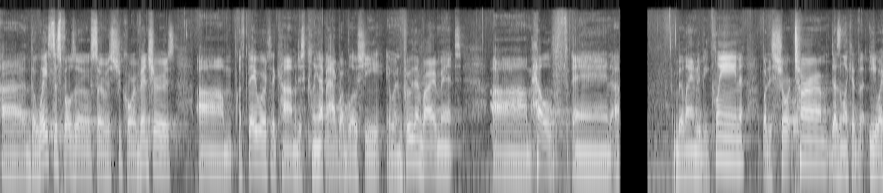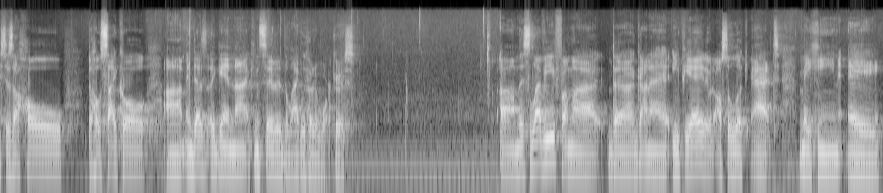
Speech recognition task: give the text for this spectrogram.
Uh, the waste disposal service, Jekora Ventures, um, if they were to come and just clean up Agbogbloshie, it would improve the environment, um, health, and uh, the land would be clean, but it's short term, doesn't look at the e-waste as a whole, the whole cycle, um, and does, again, not consider the livelihood of workers. Um, this levy from uh, the Ghana EPA, they would also look at making a,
